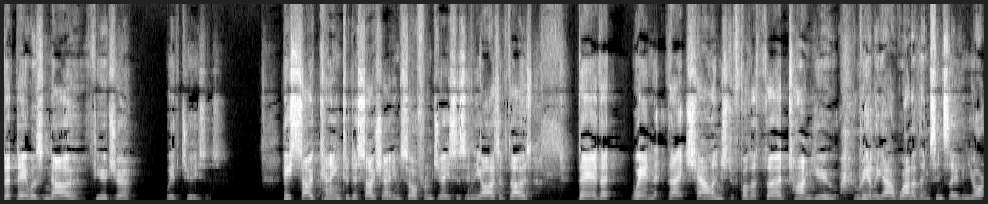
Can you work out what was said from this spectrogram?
that there was no future with Jesus. He's so keen to dissociate himself from Jesus in the eyes of those there that when they challenged for the third time, you really are one of them, since even your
